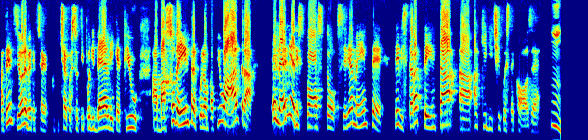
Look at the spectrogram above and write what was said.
attenzione perché c'è, c'è questo tipo di belly che è più a basso ventre, quella un po' più alta, e lei mi ha risposto seriamente, devi stare attenta a, a chi dici queste cose. Mm.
